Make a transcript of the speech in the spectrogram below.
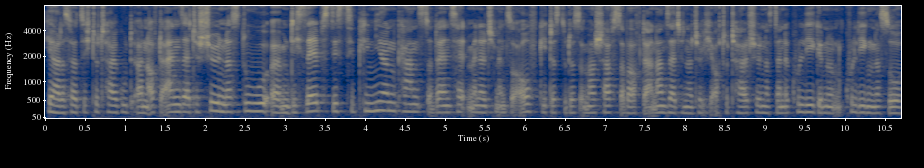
Ja, das hört sich total gut an. Auf der einen Seite schön, dass du ähm, dich selbst disziplinieren kannst und dein Zeitmanagement so aufgeht, dass du das immer schaffst. Aber auf der anderen Seite natürlich auch total schön, dass deine Kolleginnen und Kollegen das so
